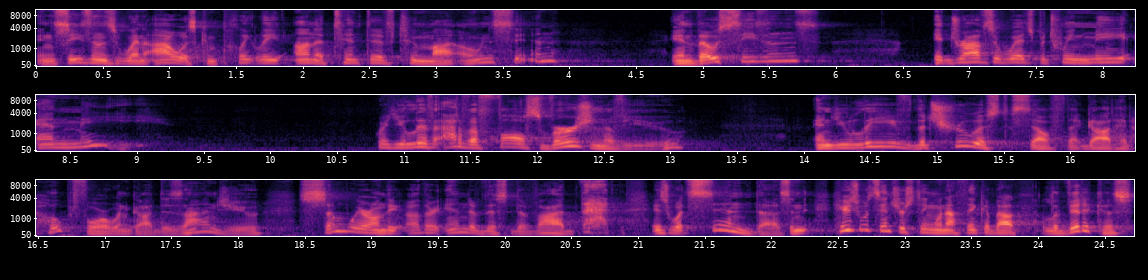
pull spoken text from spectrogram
in seasons when I was completely unattentive to my own sin, in those seasons, it drives a wedge between me and me where you live out of a false version of you and you leave the truest self that God had hoped for when God designed you somewhere on the other end of this divide. That is what sin does. And here's what's interesting when I think about Leviticus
